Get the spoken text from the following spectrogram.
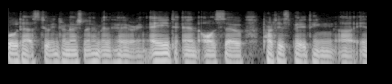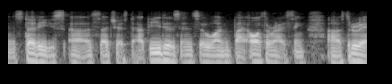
quotas to international humanitarian aid and also participating uh, in studies uh, such as diabetes and so on by authorizing uh, through a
